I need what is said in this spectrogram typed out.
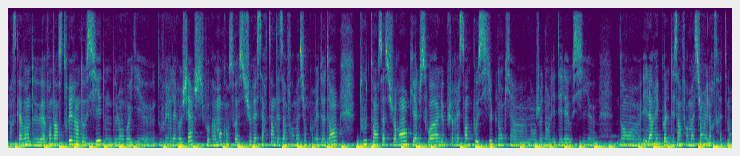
Parce qu'avant d'instruire un dossier, donc de l'envoyer, euh, d'ouvrir les recherches, il faut vraiment qu'on soit sûr et certain des informations qu'on met dedans, tout en s'assurant qu'elles soient le plus récentes possible. Donc il y a un enjeu dans les délais aussi, euh, dans, et la récolte des informations et leur traitement.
